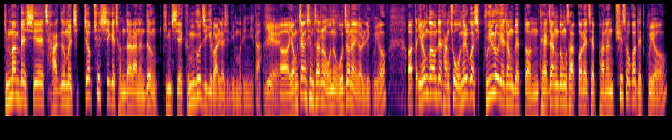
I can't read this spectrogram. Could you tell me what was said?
김만배 씨의 자금을 직접 최 씨에게 전달하는 등 김 씨의 금고지기로 알려진 인물입니다. 예. 어, 영장 심사는 오늘 오전에 열리고요. 어, 이런 가운데 당초 오늘과 19일로 예정됐던 대장동 사건의 재판은 취소가 됐고요.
